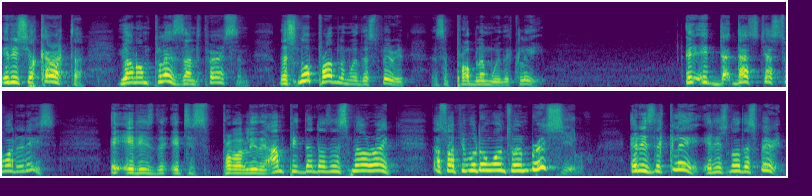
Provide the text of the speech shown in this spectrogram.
It is your character. You're an unpleasant person. There's no problem with the spirit. There's a problem with the clay. It, it, that, that's just what it is. It, it is the, it is probably the armpit that doesn't smell right. That's why people don't want to embrace you. It is the clay. It is not the spirit.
